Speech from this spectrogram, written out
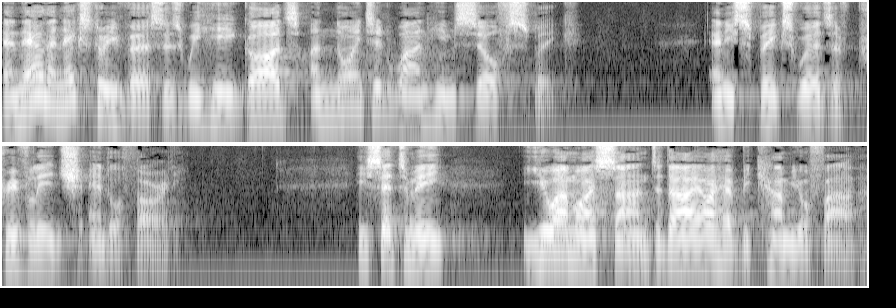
And now in the next three verses, we hear God's anointed one himself speak. And he speaks words of privilege and authority. He said to me, You are my son. Today I have become your father.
